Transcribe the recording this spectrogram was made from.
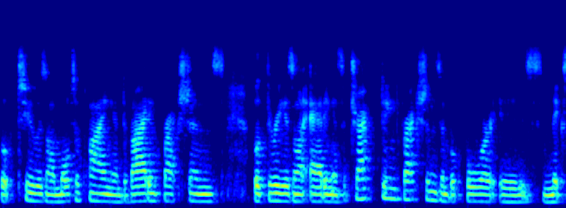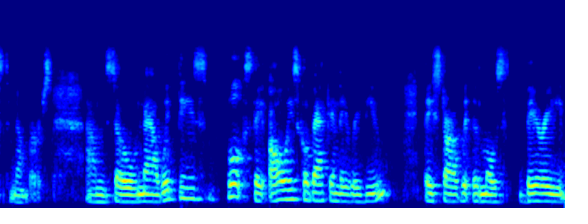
Book two is on multiplying and dividing fractions. Book three is on adding and subtracting fractions. And book four is mixed numbers. Um, so now with these books, they always go back and they review. They start with the most very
